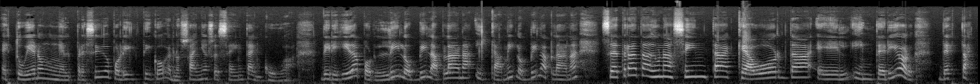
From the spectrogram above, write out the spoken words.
estuvieron en el presidio político en los años 60 en Cuba. Dirigida por Lilo Vilaplana y Camilo Vilaplana, se trata de una cinta que aborda el interior de estas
